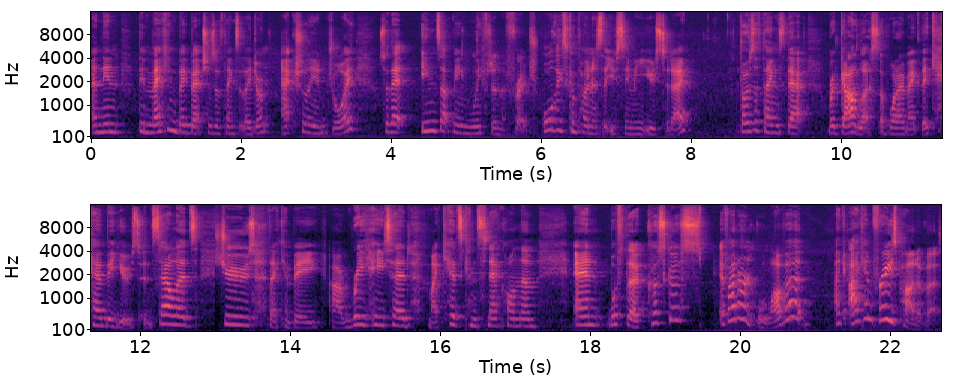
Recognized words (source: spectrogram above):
And then they're making big batches of things that they don't actually enjoy, so that ends up being left in the fridge. All these components that you see me use today, those are things that regardless of what I make, they can be used in salads, stews, they can be uh, reheated, my kids can snack on them. And with the couscous, if I don't love it, I, I can freeze part of it.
